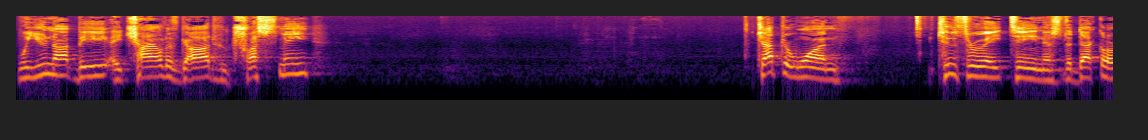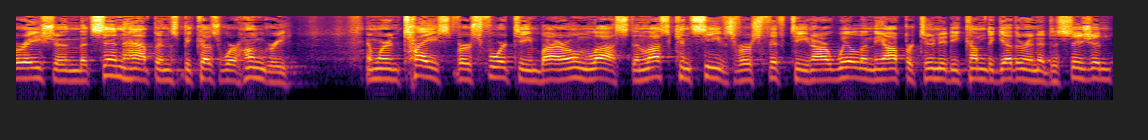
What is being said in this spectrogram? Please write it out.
Will you not be a child of God who trusts me? Chapter 1, 2 through 18 is the declaration that sin happens because we're hungry and we're enticed, verse 14, by our own lust. And lust conceives, verse 15. Our will and the opportunity come together in a decision.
